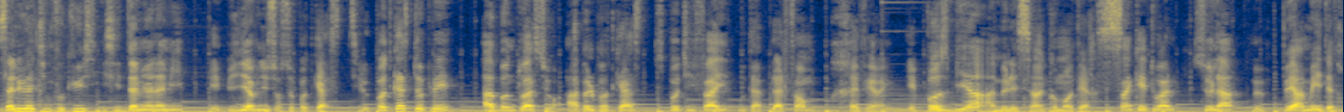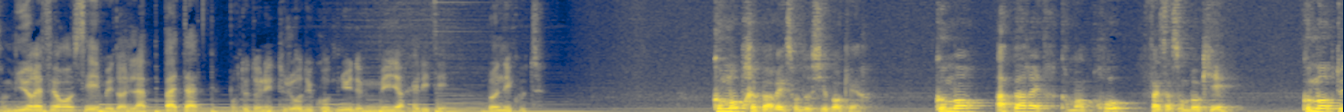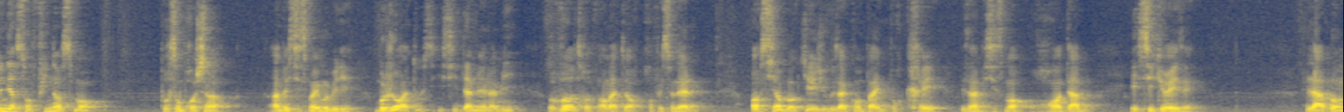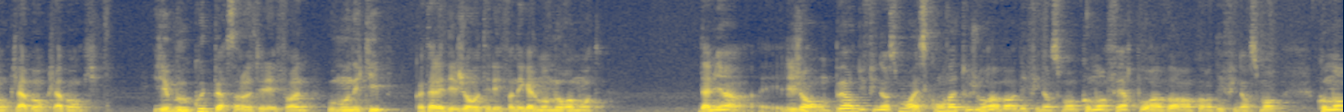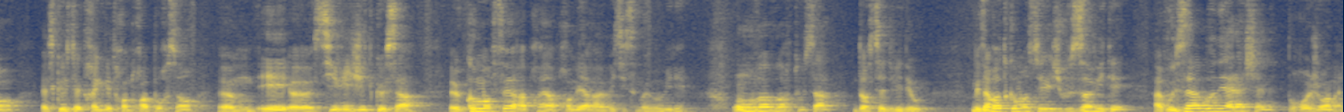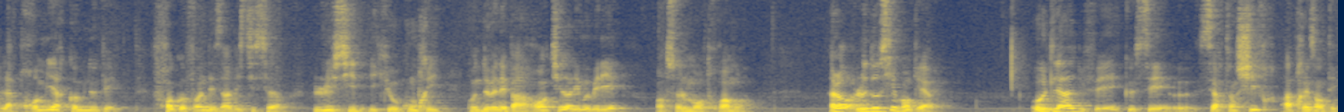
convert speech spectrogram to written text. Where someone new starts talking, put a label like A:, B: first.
A: Salut la Team Focus, ici Damien Lamy et bienvenue sur ce podcast. Si le podcast te plaît, abonne-toi sur Apple Podcast, Spotify ou ta plateforme préférée. Et pose bien à me laisser un commentaire 5 étoiles, cela me permet d'être mieux référencé et me donne la patate pour te donner toujours du contenu de meilleure qualité. Bonne écoute.
B: Comment préparer son dossier bancaire? Comment apparaître comme un pro face à son banquier? Comment obtenir son financement pour son prochain investissement immobilier Bonjour à tous, ici Damien Lamy, votre formateur professionnel. Ancien banquier, je vous accompagne pour créer des investissements rentables et sécurisés. La banque, la banque, la banque. J'ai beaucoup de personnes au téléphone ou mon équipe, quand elle a des gens au téléphone également, me remonte. Damien, les gens ont peur du financement. Est-ce qu'on va toujours avoir des financements? Comment faire pour avoir encore des financements? Comment est-ce que cette règle des 33% euh, est euh, si rigide que ça euh, Comment faire après un premier investissement immobilier? On va voir tout ça dans cette vidéo. Mais avant de commencer, je vous invite à vous abonner à la chaîne pour rejoindre la première communauté francophone des investisseurs lucides et qui ont compris qu'on ne devenait pas rentier dans l'immobilier en seulement 3 mois. Alors, le dossier bancaire, au-delà du fait que c'est certains chiffres à présenter,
